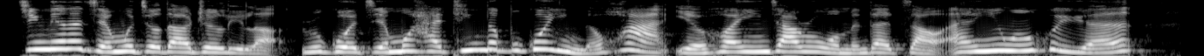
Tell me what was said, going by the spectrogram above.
今天的节目就到这里了。如果节目还听得不过瘾的话，也欢迎加入我们的早安英文会员。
